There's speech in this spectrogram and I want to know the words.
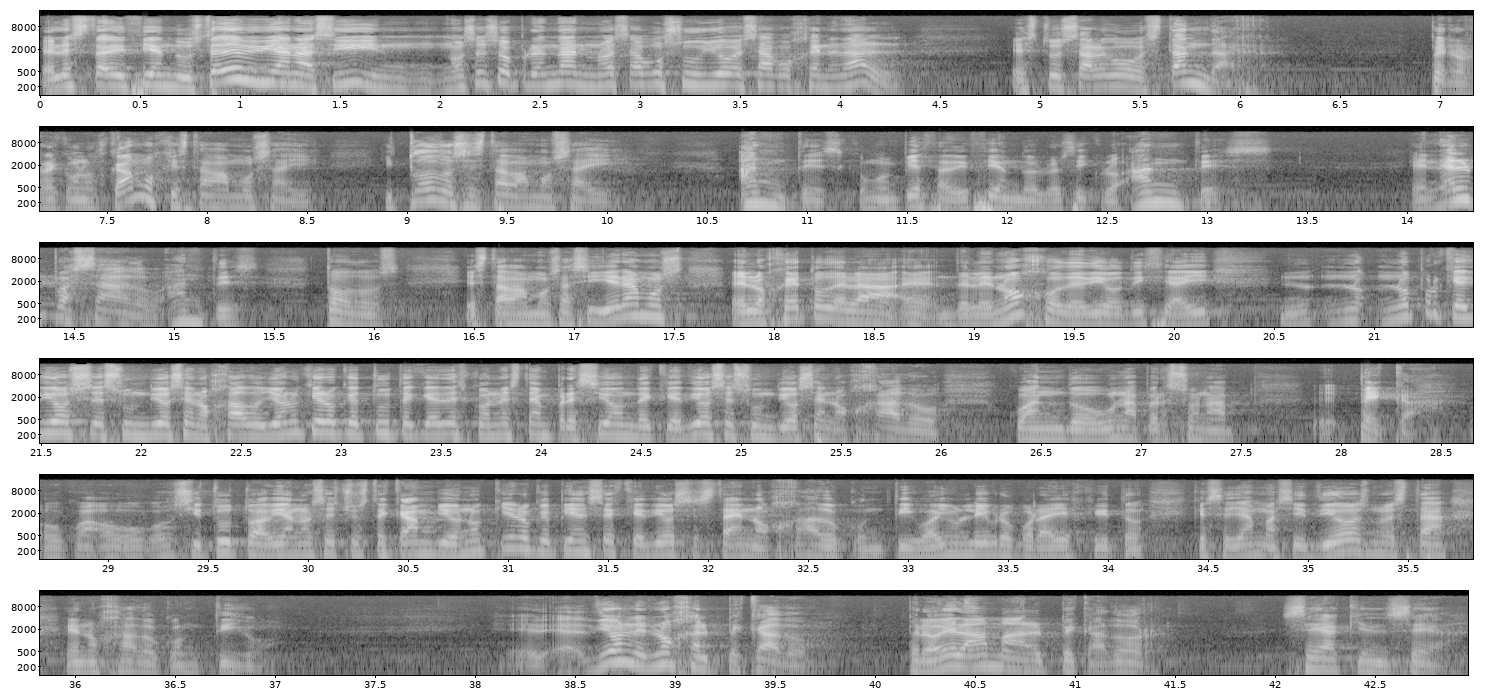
Él está diciendo, ustedes vivían así, no se sorprendan, no es algo suyo, es algo general. Esto es algo estándar. Pero reconozcamos que estábamos ahí. Y todos estábamos ahí. Antes, como empieza diciendo el versículo, antes en el pasado, antes, todos estábamos así. Éramos el objeto eh, del enojo de Dios, dice ahí. No, porque Dios es un Dios enojado. Yo no quiero que tú te quedes con esta impresión de que Dios es un Dios enojado cuando una persona eh, peca. O, o, si tú todavía no has hecho este cambio, no quiero que pienses que Dios está enojado contigo. Hay un libro por ahí escrito que se llama así, Dios no está enojado contigo. Eh, Dios le enoja el pecado, pero Él ama al pecador, sea quien sea.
